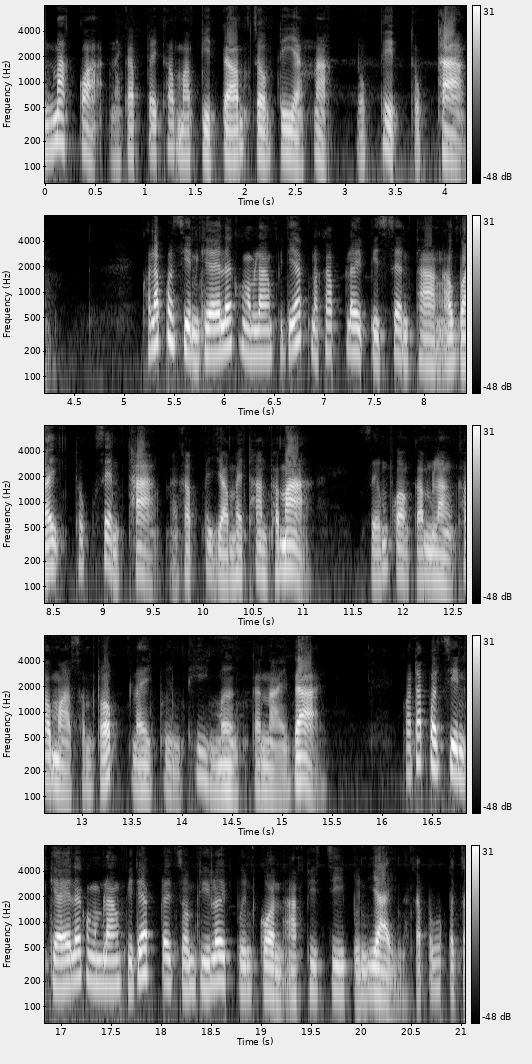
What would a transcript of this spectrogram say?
ลมากกว่านะครับได้เข้ามาปิดล้อมโจมตีอย่างหนักทุกทิศทุกทางกองทัพกสินแกและกองกำลังพีดีเอฟนะครับเลยปิดเส้นทางเอาไว้ทุกเส้นทางนะครับพยายามให้ท่านพม่า เสริมกองกำลังเข้ามาสมทบในพื้นที่เมืองตะนายได้กองทัพกสินแกและกองกำลังพีดีเอฟได้โจมตีเลยปืนกล RPG ปืนใหญ่นะครับอาวุธประจ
